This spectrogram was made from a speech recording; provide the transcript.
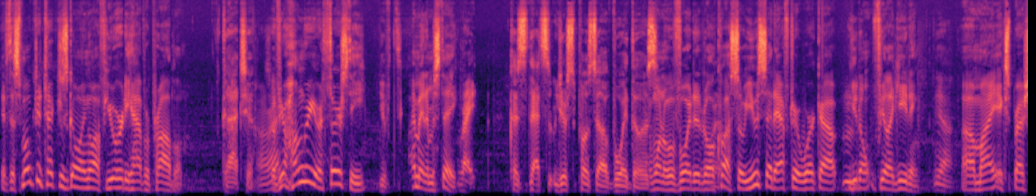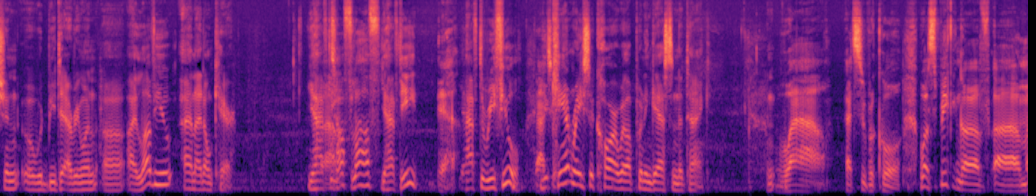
If the smoke detector is going off, you already have a problem. Gotcha. So if you're hungry or thirsty, You've, I made a mistake. right. Because that's you're supposed to avoid those. I want to avoid it at all costs. So you said after a workout, you don't feel like eating. Yeah. Uh, my expression uh, would be to everyone, uh, I love you and I don't care. You have to Tough love. You have to eat. Yeah. You have to refuel. You can't race a car without putting gas in the tank. Wow, that's super cool. Well, speaking of um,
